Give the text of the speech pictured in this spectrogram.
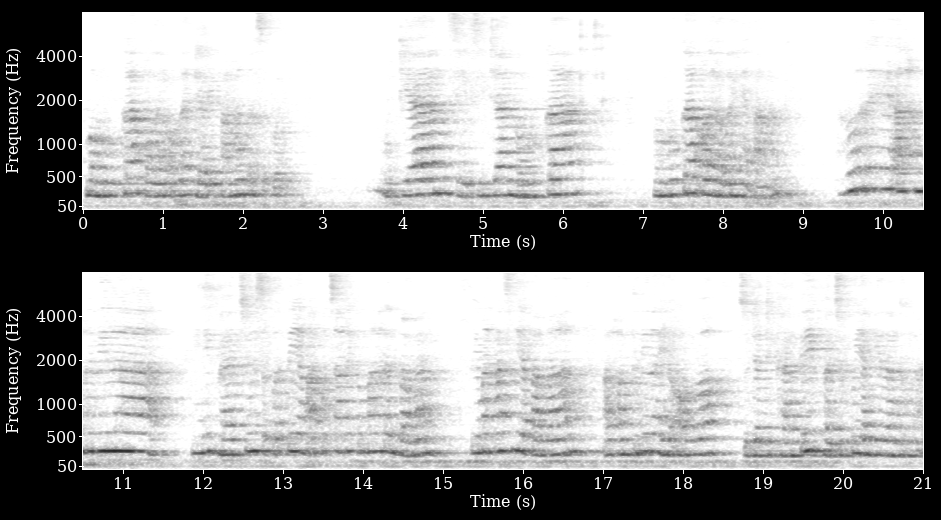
membuka oleh-oleh dari tersebut. Kemudian si Zidan membuka membuka oleh-olehnya paman. Hore, alhamdulillah. Ini baju seperti yang aku cari kemarin, paman. Terima kasih ya, paman. Alhamdulillah ya Allah, sudah diganti bajuku yang hilang kemarin.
